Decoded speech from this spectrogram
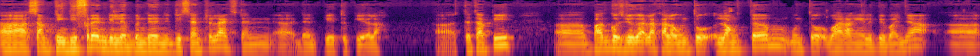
uh, something different bila benda ni decentralized dan uh, dan peer to peer lah. Uh, tetapi uh, bagus jugalah kalau untuk long term untuk barang yang lebih banyak uh,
